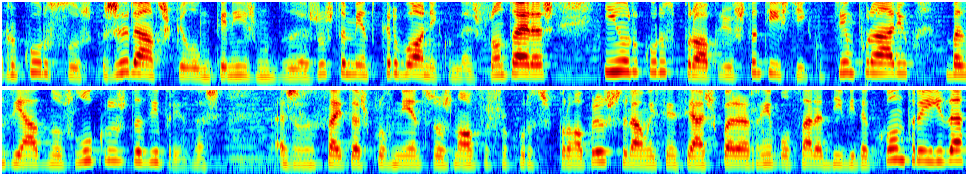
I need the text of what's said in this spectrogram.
recursos gerados pelo mecanismo de ajustamento carbónico nas fronteiras e um recurso próprio estatístico temporário baseado nos lucros das empresas. As receitas provenientes dos novos recursos próprios serão essenciais para reembolsar a dívida contraída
